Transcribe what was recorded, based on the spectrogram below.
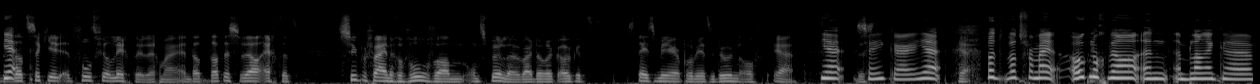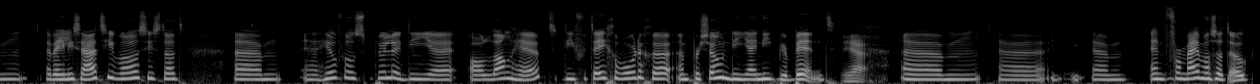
Ja. dat stukje, het voelt veel lichter, zeg maar. En dat, dat is wel echt het super fijne gevoel van ontspullen. Waardoor ik ook het steeds meer probeer te doen. Of ja, Ja, Dus- zeker. Ja. Ja. Wat, wat voor mij ook nog wel een, een belangrijke ehm, realisatie was, is dat ehm, eh, heel veel spullen die je al lang hebt, die vertegenwoordigen een persoon die jij niet meer bent. ja, Ehm, eh, en voor mij was dat ook.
